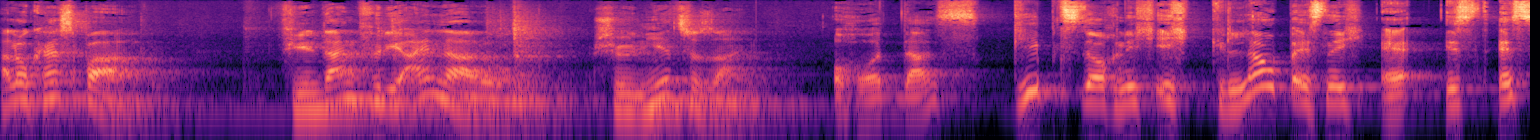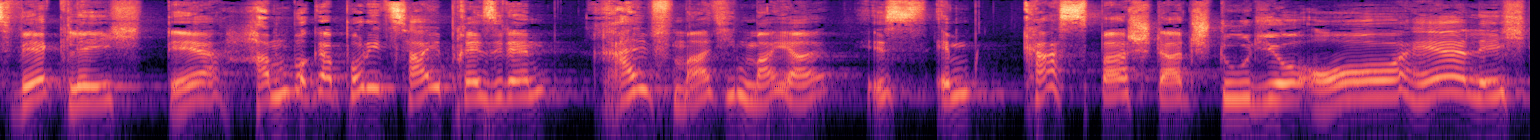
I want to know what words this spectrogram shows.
Hallo Kaspar, vielen Dank für die Einladung. Schön hier zu sein. Oh, das gibt's doch nicht. Ich glaub es nicht. Er ist es wirklich. Der Hamburger Polizeipräsident Ralf Martin Meyer ist im Kasperstadtstudio. Oh, herrlich.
